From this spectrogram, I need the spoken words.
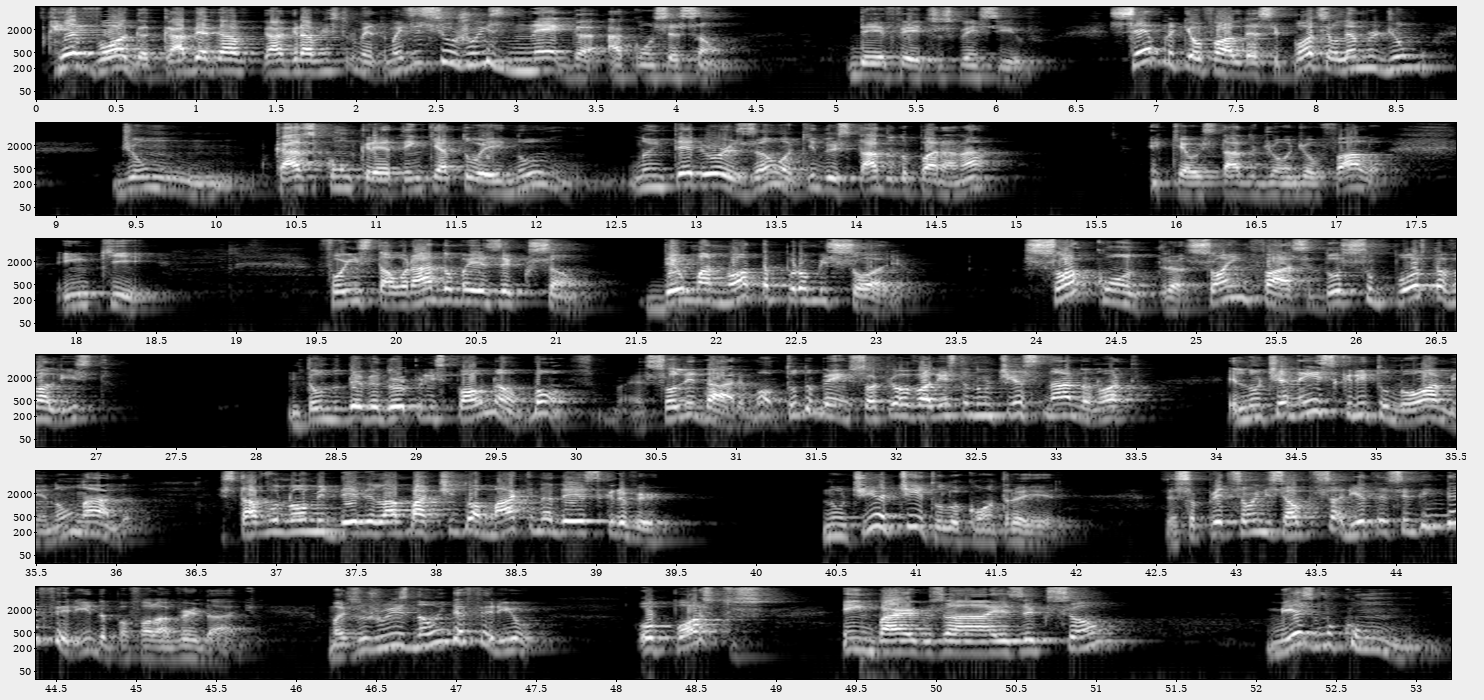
revoga, cabe agravo de instrumento. Mas e se o juiz nega a concessão de efeito suspensivo? Sempre que eu falo dessa hipótese, eu lembro de um, de um caso concreto em que atuei no, no interiorzão aqui do estado do Paraná, que é o estado de onde eu falo, em que foi instaurada uma execução, deu uma nota promissória só contra, só em face do suposto avalista. Então, do devedor principal, não. Bom, é solidário. Bom, tudo bem, só que o avalista não tinha assinado a nota. Ele não tinha nem escrito o nome, não nada. Estava o nome dele lá batido à máquina de escrever. Não tinha título contra ele. Essa petição inicial precisaria ter sido indeferida, para falar a verdade. Mas o juiz não indeferiu. Opostos embargos à execução, mesmo com,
